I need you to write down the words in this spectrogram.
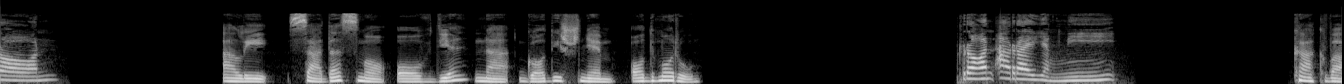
ร้อน Ali sada smo ovdje na godišnjem odmoru. ร้อนอะไรอย่างนี้ Kakva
